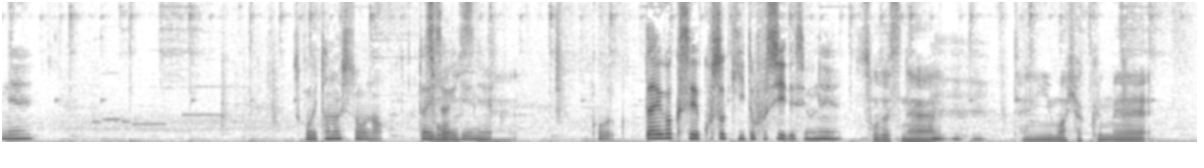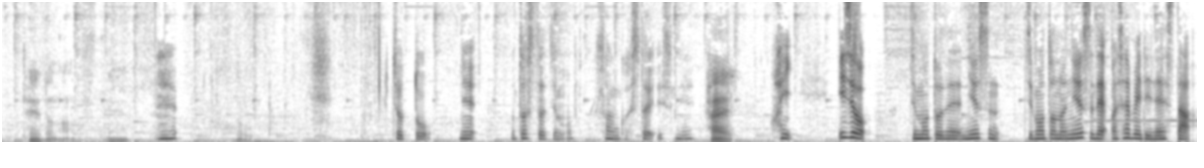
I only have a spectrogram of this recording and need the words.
ね。すごい楽しそうな題材でね、ね、こう大学生こそ聞いてほしいですよね。そうですね、定員は100名程度なんですね。ね。ちょっとね私たちも参加したいですね。はい。はい以上地元でニュース地元のニュースでおしゃべりでした。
